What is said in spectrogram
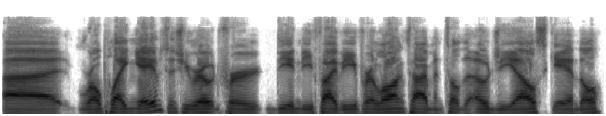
uh role playing games, and she wrote for D and D Five E for a long time until the OGL scandal.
